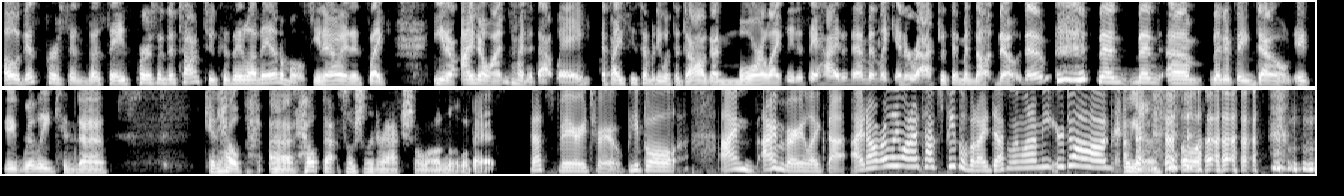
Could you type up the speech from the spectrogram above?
oh, this person's a safe person to talk to because they love animals, you know? And it's like, you know, I know I'm kind of that way. If I see somebody with a dog, I'm more likely to say hi to them and like interact with them and not know them than than um than if they don't. It it really can uh can help uh help that social interaction along a little bit. That's very true. People, I'm I'm very like that. I don't really want to talk to people, but I definitely want to meet your dog. Oh yeah. so, uh,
